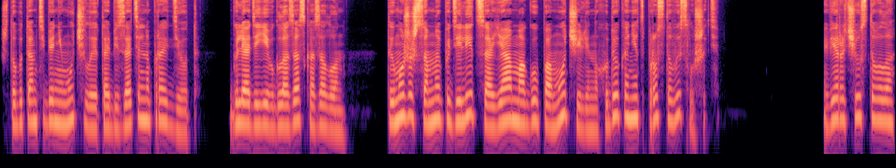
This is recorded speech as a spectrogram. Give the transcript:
чтобы там тебя не мучило, это обязательно пройдет. глядя ей в глаза, сказал он. «Ты можешь со мной поделиться, а я могу помочь или на худой конец просто выслушать». Вера чувствовала,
